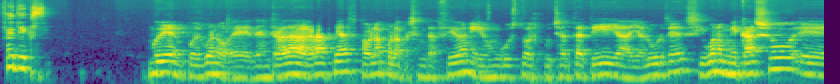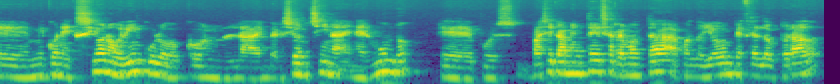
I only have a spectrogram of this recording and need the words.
Félix. Muy bien, pues bueno, eh, de entrada, gracias Paula por la presentación y un gusto escucharte a ti y a, Lourdes. Y bueno, en mi caso, eh, mi conexión o vínculo con la inversión china en el mundo, eh, pues básicamente se remonta a cuando yo empecé el doctorado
